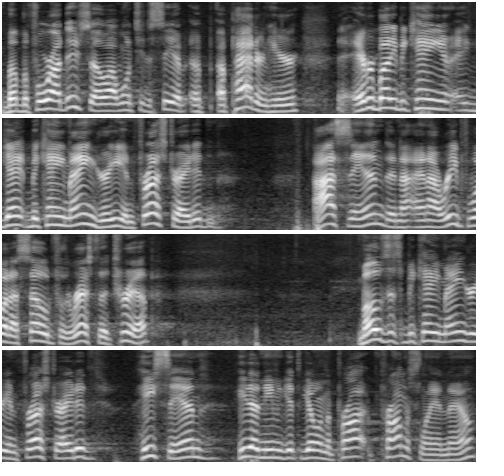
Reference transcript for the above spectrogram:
But before I do so, I want you to see a, a, a pattern here Everybody became, became angry and frustrated. I sinned and I, and I reaped what I sowed for the rest of the trip. Moses became angry and frustrated. He sinned. He doesn't even get to go in the pro- promised land now.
